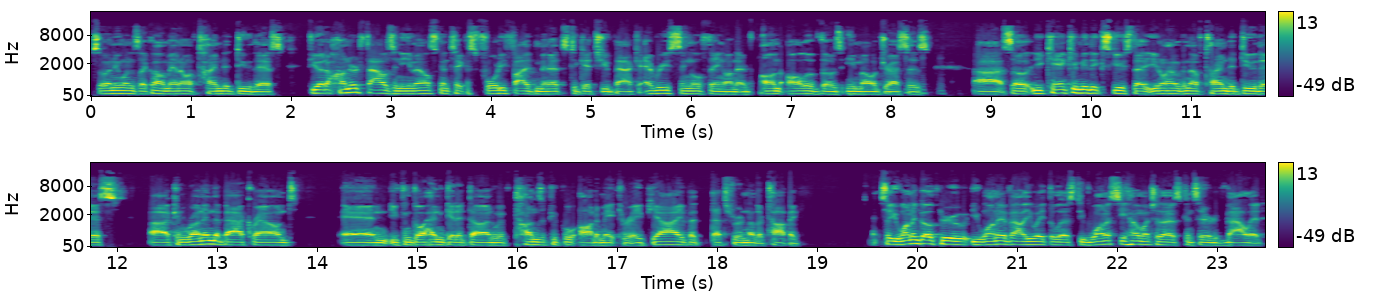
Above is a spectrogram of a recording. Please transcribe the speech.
so anyone's like, oh man, I don't have time to do this. If you had 100,000 emails, it's going to take us 45 minutes to get you back every single thing on, on all of those email addresses. Uh, so you can't give me the excuse that you don't have enough time to do this. Uh, can run in the background and you can go ahead and get it done. We have tons of people automate through API, but that's for another topic. So you want to go through, you want to evaluate the list, you want to see how much of that is considered valid.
